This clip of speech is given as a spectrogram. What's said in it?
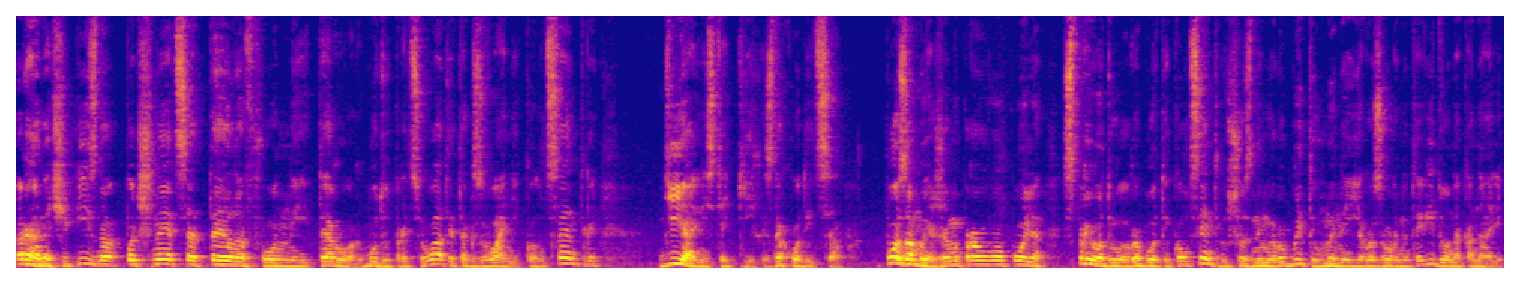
Рано чи пізно почнеться телефонний терор. Будуть працювати так звані кол-центри, діяльність яких знаходиться поза межами правового поля. З приводу роботи кол-центрів, що з ними робити, у мене є розгорнуте відео на каналі.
